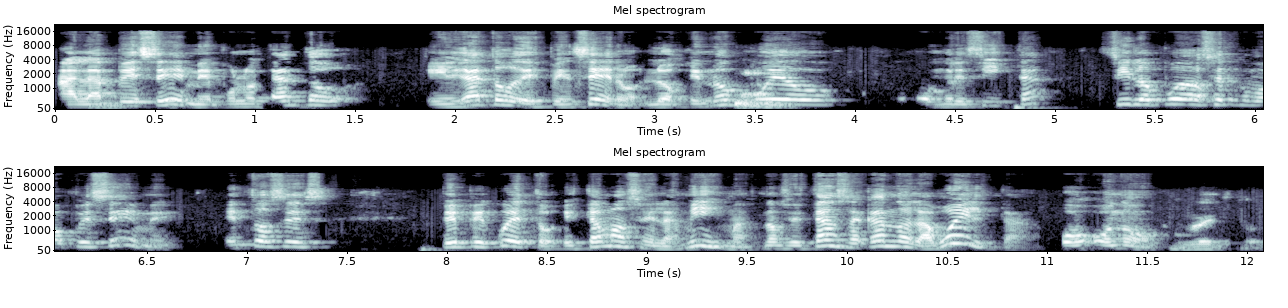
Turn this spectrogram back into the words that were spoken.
a la PCM. Por lo tanto, el gato despensero, lo que no puedo como congresista, sí lo puedo hacer como PCM. Entonces, Pepe Cueto, estamos en las mismas, nos están sacando la vuelta, ¿o, no? Correcto.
